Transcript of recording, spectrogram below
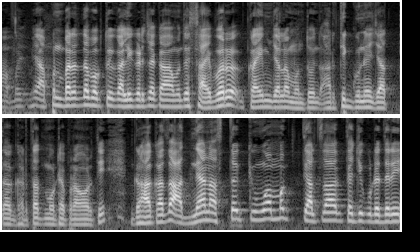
हां म्हणजे आपण बऱ्याचदा बघतोय की अलीकडच्या काळामध्ये सायबर क्राईम ज्याला म्हणतो आर्थिक गुन्हे ज्यात घडतात मोठ्या प्रमाणावरती ग्राहकाचं अज्ञान असतं किंवा मग त्याचा त्याची कुठेतरी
